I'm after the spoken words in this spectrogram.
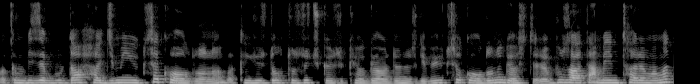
bakın bize burada hacmin yüksek olduğunu, bakın %33 gözüküyor gördüğünüz gibi yüksek olduğunu gösteriyor. Bu zaten benim taramamın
